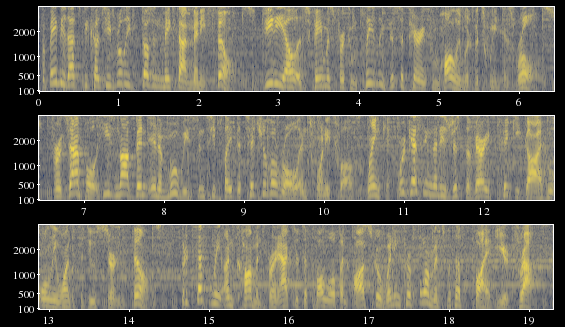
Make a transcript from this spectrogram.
but maybe that's because he really doesn't make that many films. DDL is famous for completely disappearing from Hollywood between his roles. For example, he's not been in a movie since he played the titular role in 2012's Lincoln. We're guessing that he's just a very picky guy who only wants to do certain films, but it's definitely uncommon for an actor to follow up an Oscar winning performance with a five year drought.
